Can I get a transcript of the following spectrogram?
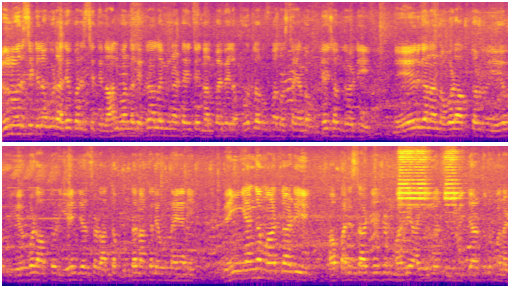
యూనివర్సిటీలో కూడా అదే పరిస్థితి. నాలుగు వందల ఎకరాలు అమ్మినట్టయితే నలభై వేల కోట్ల రూపాయలు వస్తాయన్న ఉద్దేశంతో నేరుగా నన్ను ఓడాపుతాడు ఆపుతాడు ఏ ఓడాపుతాడు ఆపుతాడు ఏం చేస్తాడు అంత బుడ్డ ఉన్నాయని వ్యంగ్యంగా మాట్లాడి ఆ పని స్టార్ట్ చేసాడు మళ్ళీ ఆ యూనివర్సిటీ విద్యార్థులు మన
